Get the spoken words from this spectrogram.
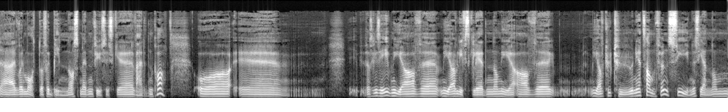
Det er vår måte å forbinde oss med den fysiske verden på. Og eh, hva skal vi si, mye av, mye av livsgleden og mye av, mye av, kulturen i et samfunn synes gjennom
